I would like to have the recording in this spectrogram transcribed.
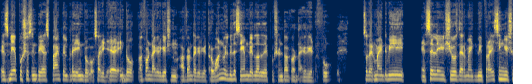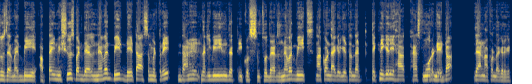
SBI pushes into Yes Bank will be into, sorry, uh, into account aggregation, account aggregator one will be the same data that they push into account aggregator two. So there might be SLA issues, there might be pricing issues, there might be uptime issues, but there will never be data asymmetry done that will be in that ecosystem. So there will never be an account aggregator that technically have, has more data than account aggregator.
